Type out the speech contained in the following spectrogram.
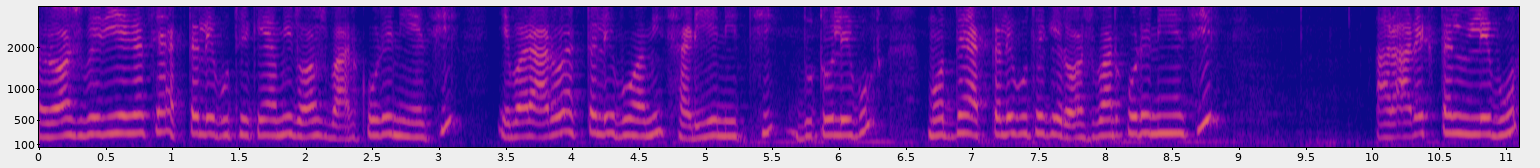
রস বেরিয়ে গেছে, একটা লেবু থেকে আমি রস বার করে নিয়েছি। এবার আরও একটা লেবু আমি ছাড়িয়ে নিচ্ছি, দুটো লেবুর মধ্যে একটা লেবু থেকে রস বার করে নিয়েছি। আর আরেকটা লেবুর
